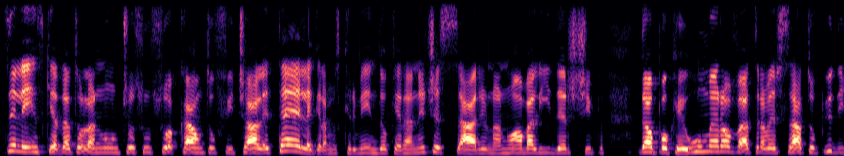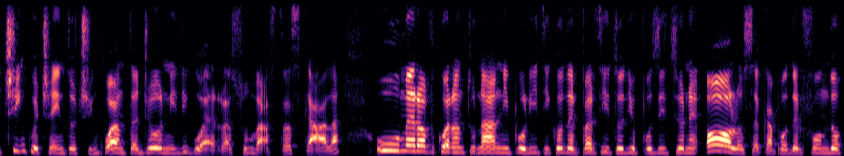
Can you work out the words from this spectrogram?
Zelensky ha dato l'annuncio sul suo account ufficiale Telegram scrivendo che era necessaria una nuova leadership dopo che Umerov ha attraversato più di 550 giorni di guerra su vasta scala. Umerov, 41 anni, politico del partito di opposizione Olos, a capo del Fondo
